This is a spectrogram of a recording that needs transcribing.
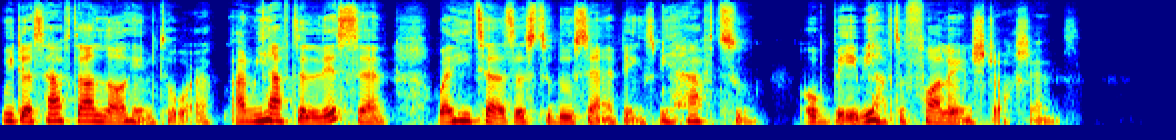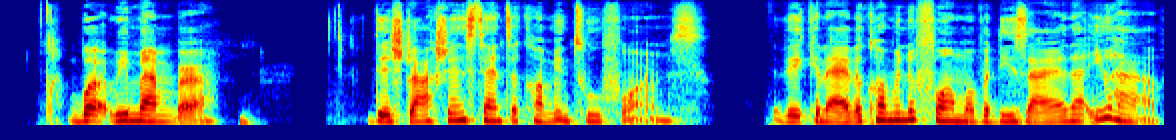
We just have to allow him to work and we have to listen when he tells us to do certain things. We have to obey. We have to follow instructions. But remember, distractions tend to come in two forms. They can either come in the form of a desire that you have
